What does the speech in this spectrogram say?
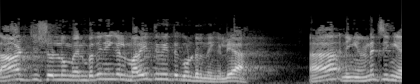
சாட்சி சொல்லும் என்பதை நீங்கள் மறைத்து வைத்துக் கொண்டிருந்தீங்க இல்லையா? நீங்க நினைச்சீங்க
